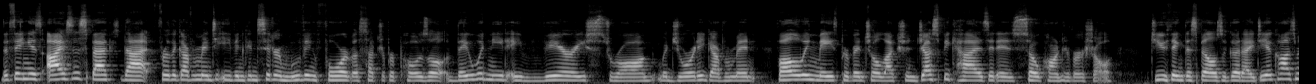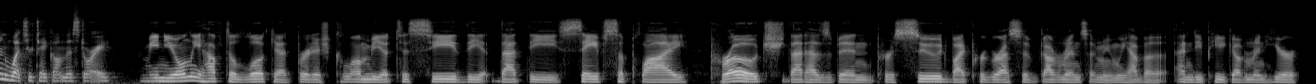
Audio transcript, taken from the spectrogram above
The thing is, I suspect that for the government to even consider moving forward with such a proposal, they would need a very strong majority government following May's provincial election just because it is so controversial. Do you think this bill is a good idea, Cosmin? What's your take on this story? I mean, you only have to look at British Columbia to see the that the safe supply approach that has been pursued by progressive governments. I mean, we have a NDP government here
